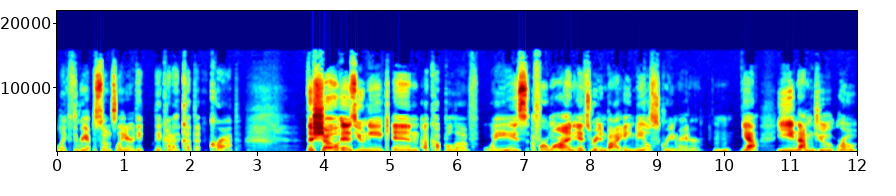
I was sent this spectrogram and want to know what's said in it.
like three episodes later. They they kind of cut the crap. The show is unique in a couple of ways. For one, it's written by a male screenwriter. Mm-hmm. Yeah, Yi Namgyu wrote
